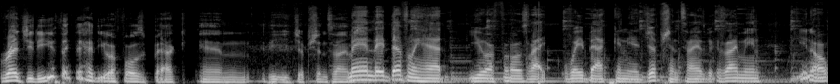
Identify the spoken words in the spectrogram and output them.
Reggie, do you think they had UFOs back in the Egyptian times? Man, they definitely had UFOs like way back in the Egyptian times because I mean, you know,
